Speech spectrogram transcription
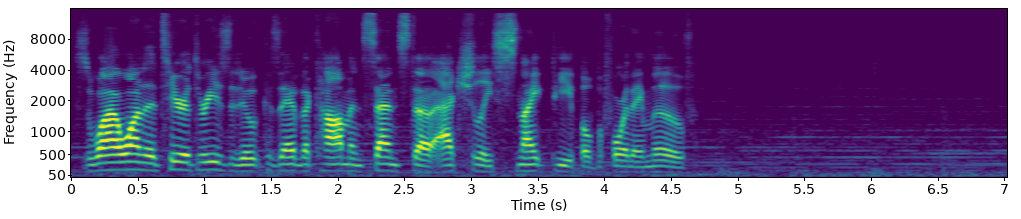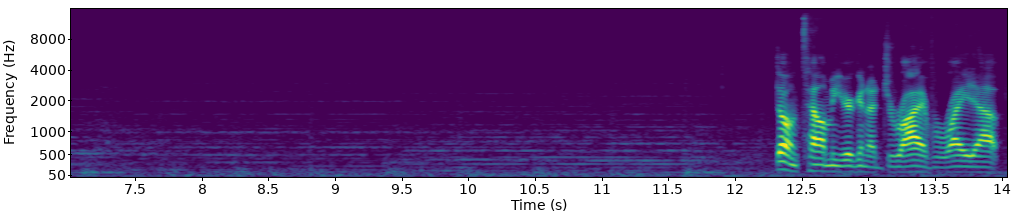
This is why I wanted the tier 3s to do it, because they have the common sense to actually snipe people before they move. Don't tell me you're gonna drive right up.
